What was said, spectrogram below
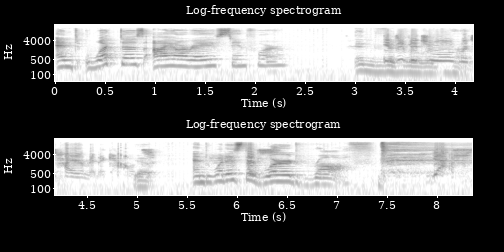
And what does IRA stand for? Individual, Individual retirement. retirement account. Yep. And what is the That's- word Roth? Yes.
